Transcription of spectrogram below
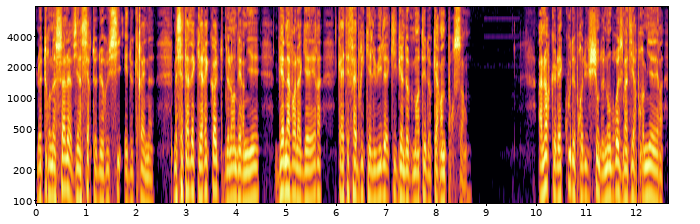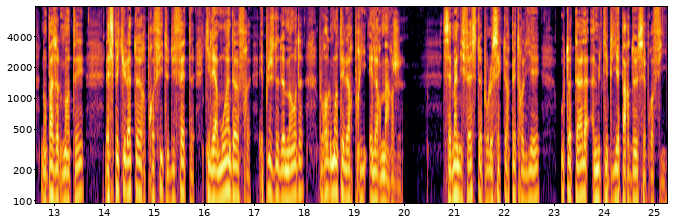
Le tournesol vient certes de Russie et d'Ukraine, mais c'est avec les récoltes de l'an dernier, bien avant la guerre, qu'a été fabriquée l'huile qui vient d'augmenter de 40%. Alors que les coûts de production de nombreuses matières premières n'ont pas augmenté, les spéculateurs profitent du fait qu'il y a moins d'offres et plus de demandes pour augmenter leurs prix et leurs marges. C'est manifeste pour le secteur pétrolier, où Total a multiplié par deux ses profits.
